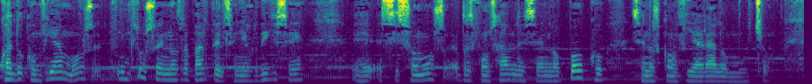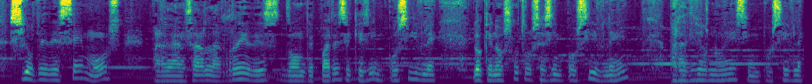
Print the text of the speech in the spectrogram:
Cuando confiamos, incluso en otra parte el Señor dice, eh, si somos responsables en lo poco, se nos confiará lo mucho. Si obedecemos para lanzar las redes donde parece que es imposible, lo que nosotros es imposible, para Dios no es imposible.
